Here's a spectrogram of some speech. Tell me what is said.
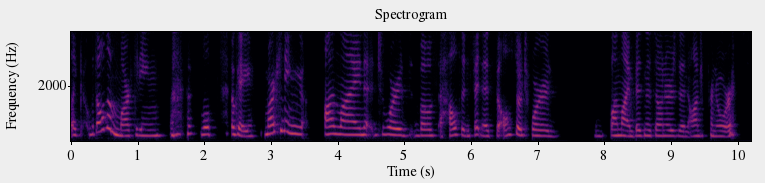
like with all the marketing, well, okay, marketing online towards both health and fitness, but also towards online business owners and entrepreneurs.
